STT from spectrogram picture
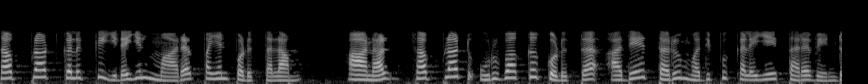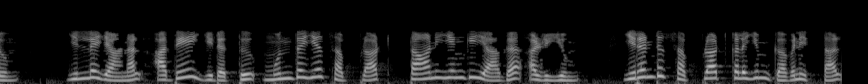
சப்ளாட் களுக்கு இடையில் மாற பயன்படுத்தலாம். ஆனால் சப்ளாட் உருவாக்க கொடுத்த அதே தரு மதிப்புகளையே தர வேண்டும். இல்லையானால் அதே இடத்து முந்தைய சப்ளாட் தானியங்கியாக அழியும். இரண்டு சப்ளாட் களையும் கவனித்தால்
